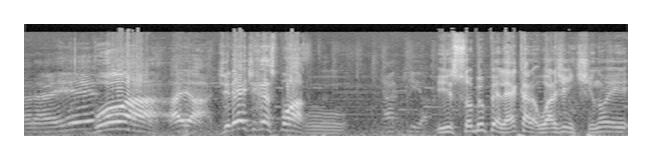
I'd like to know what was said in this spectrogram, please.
Pera aí. Boa! Aí, ó. Direito de resposta. Aqui, ó. E sobre o Pelé, cara, o argentino, ele,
